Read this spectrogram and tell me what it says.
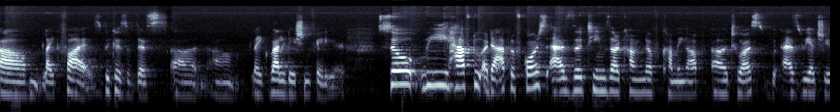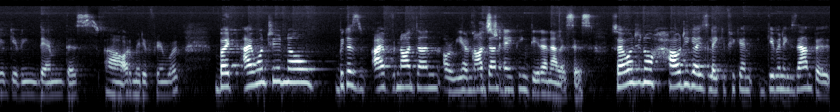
um, like files because of this uh, um, like validation failure. So we have to adapt, of course, as the teams are kind of coming up uh, to us as we actually are giving them this uh, automated framework. But I want to know because I've not done or we have not done anything data analysis. So I want to know how do you guys like if you can give an example,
